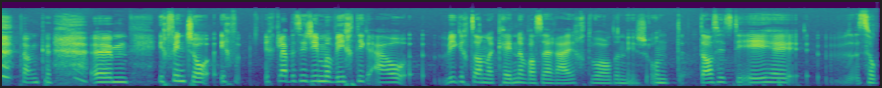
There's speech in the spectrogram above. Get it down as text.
Danke. Ähm, ich finde schon, ich, ich glaube, es ist immer wichtig, auch wirklich zu anerkennen, was erreicht worden ist. Und dass jetzt die Ehe so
